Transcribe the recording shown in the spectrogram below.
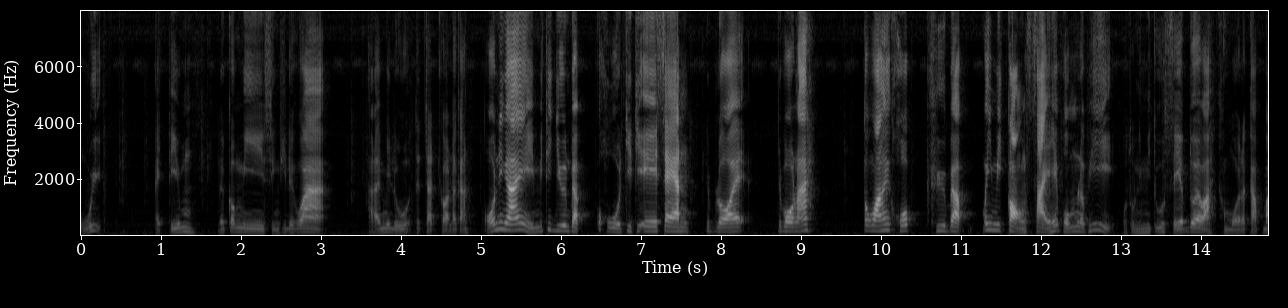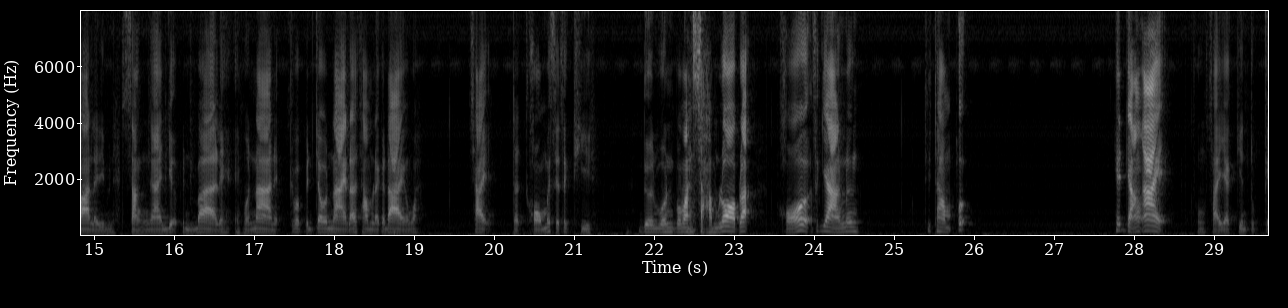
อุ้ยไอติม แล้วก็มีสิ่งที่เรียกว่า อะไรไม่รู้แต่จัดก่อนแล้วกัน โอ้นี่ไง มีที่ยืนแบบโอ้โห GTA แซนเรียบร้อยจะบอกนะ ต้องวางให้ครบคือแบบไม่มีกล่องใส่ให้ผมเหรอพี่โอ้ตรงนี้มีตู้เซฟด้วยว่ะขโมยแล้วกลับบ้านอะไรดีมเนี่ยสั่งงานเยอะเป็นบ้าเลยไอหัวหน้าเนี่ยคิดว่าเป็นเจ้านายแล้วทำอะไรก็ได้กันวะใช่จัดของไม่เสร็จสักที เดินวนประมาณสามรอบละขอสักอย่างหนึ่งที่ทำเออเฮ็ดหยังไอ้ สงสัยอยากกินตุ๊กแก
